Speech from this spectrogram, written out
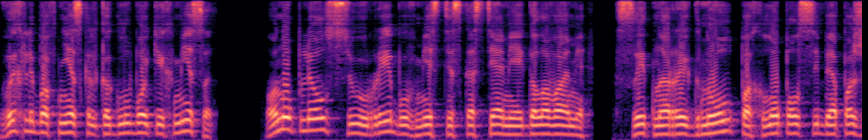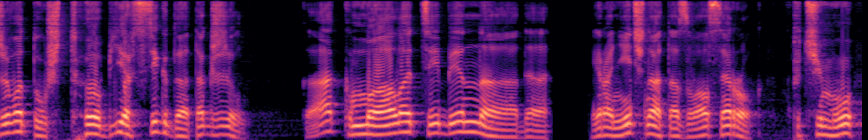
Выхлебав несколько глубоких мисок, он уплел всю рыбу вместе с костями и головами, сытно рыгнул, похлопал себя по животу, чтоб я всегда так жил. «Как мало тебе надо!» – иронично отозвался Рок. «Почему?»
